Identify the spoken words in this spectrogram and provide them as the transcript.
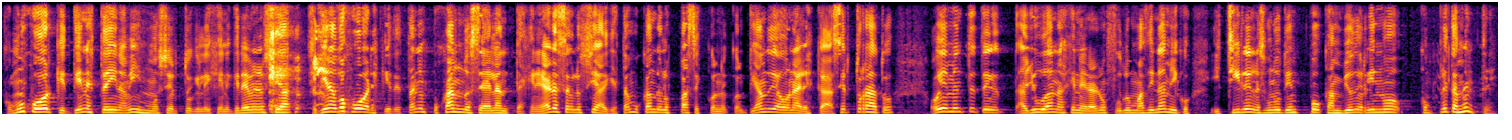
como un jugador que tiene este dinamismo, ¿cierto? Que le genera genera velocidad, si tiene a dos jugadores que te están empujando hacia adelante a generar esa velocidad, que están buscando los pases con, con tirando diagonales cada cierto rato, obviamente te ayudan a generar un fútbol más dinámico. Y Chile en el segundo tiempo cambió de ritmo completamente.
